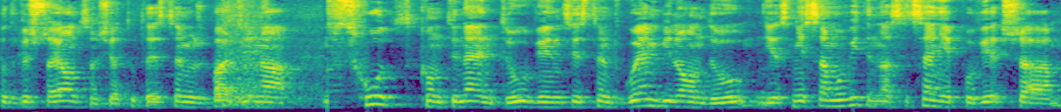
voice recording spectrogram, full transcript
podwyższającą się, a tutaj jestem już bardziej na wschód kontynentu, więc jestem w głębi lądu, jest niesamowite nasycenie powietrza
